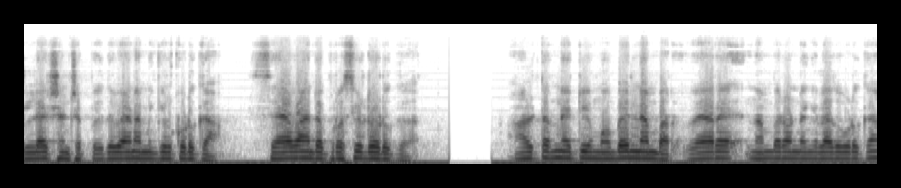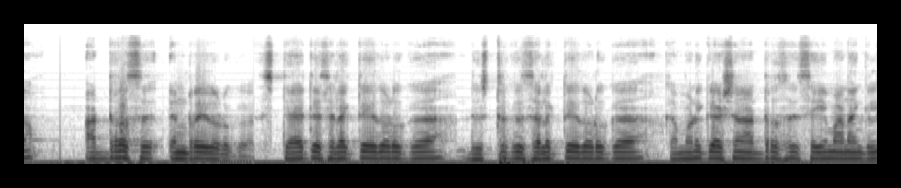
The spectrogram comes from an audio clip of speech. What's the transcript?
റിലേഷൻഷിപ്പ് ഇത് വേണമെങ്കിൽ കൊടുക്കാം സേവ് ആൻഡ് പ്രൊസീഡ് കൊടുക്കുക. ആൾട്ടർനേറ്റീവ് മൊബൈൽ നമ്പർ വേറെ നമ്പർ ഉണ്ടെങ്കിൽ അത് കൊടുക്കാം അഡ്രസ്സ് എന്റർ ചെയ്ത് കൊടുക്കുക. സ്റ്റേറ്റ് സെലക്ട് ചെയ്ത് കൊടുക്കുക. ഡിസ്ട്രിക്ട് സെലക്ട് ചെയ്ത് കൊടുക്കുക. കമ്മ്യൂണിക്കേഷൻ അഡ്രസ്സ് സെയിം ആണെങ്കിൽ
